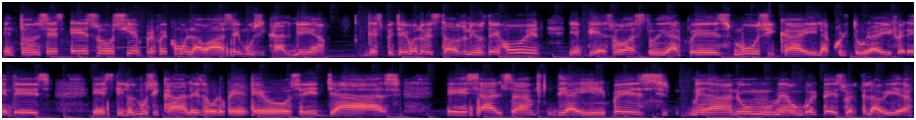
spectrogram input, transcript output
Entonces eso siempre fue como la base musical mía. Después llego a los Estados Unidos de joven y empiezo a estudiar pues música y la cultura de diferentes estilos musicales europeos, eh, jazz, eh, salsa. De ahí pues me dan un, me da un golpe de suerte en la vida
